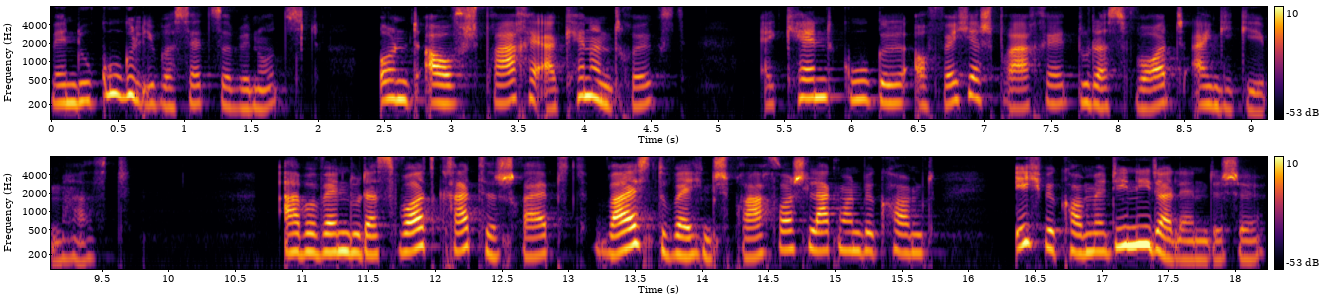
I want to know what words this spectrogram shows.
Wenn du Google-Übersetzer benutzt und auf Sprache erkennen drückst, erkennt Google, auf welcher Sprache du das Wort eingegeben hast. Aber wenn du das Wort gratis schreibst, weißt du, welchen Sprachvorschlag man bekommt. Ich bekomme die niederländische.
